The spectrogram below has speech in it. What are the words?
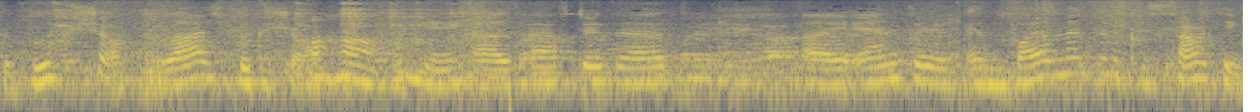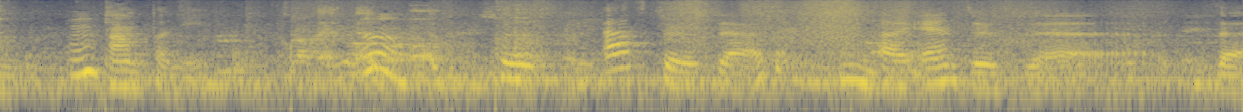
the bookshop large bookshop. Uh-huh okay. Uh, after that, I entered environmental consulting company. Uh, so after that, I entered the, the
